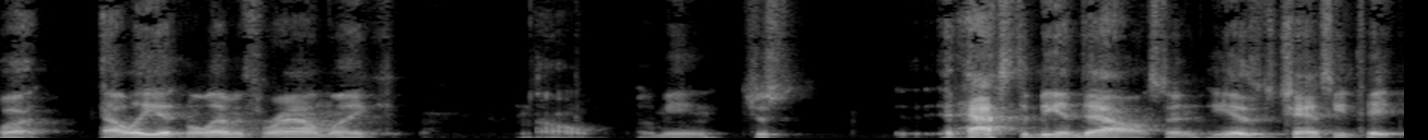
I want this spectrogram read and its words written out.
But Elliott in the eleventh round, like, no, I mean, just it has to be in Dallas, and he has a chance. He take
